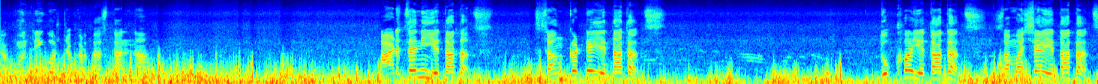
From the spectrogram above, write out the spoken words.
या कोणतीही गोष्ट करत असताना अडचणी येतातच संकटे येतातच दुःख येतातच समस्या येतातच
